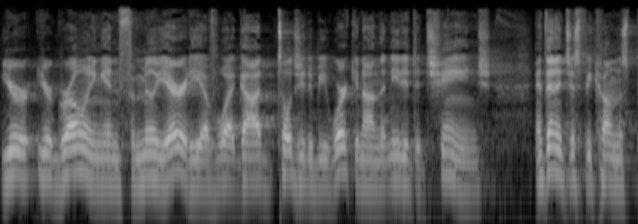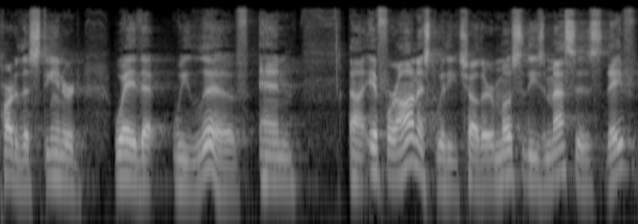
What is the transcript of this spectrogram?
you're, you're growing in familiarity of what God told you to be working on that needed to change. And then it just becomes part of the standard way that we live. And uh, if we're honest with each other, most of these messes, they've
